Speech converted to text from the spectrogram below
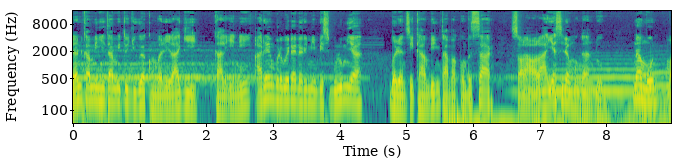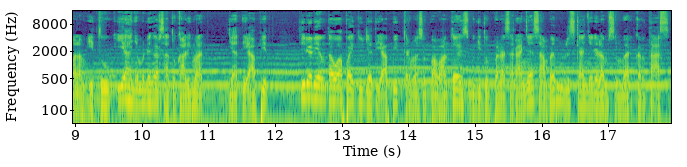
dan kambing hitam itu juga kembali lagi. Kali ini ada yang berbeda dari mimpi sebelumnya. Badan si kambing tampak membesar, seolah-olah ia sedang mengandung. Namun, malam itu ia hanya mendengar satu kalimat, Jati Apit. Tidak ada yang tahu apa itu Jati Apit termasuk Pak Wanto yang sebegitu penasarannya sampai menuliskannya dalam selembar kertas.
